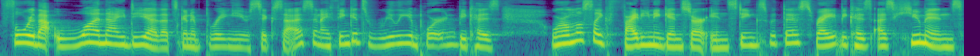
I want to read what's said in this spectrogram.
for that one idea that's going to bring you success. And I think it's really important because we're almost like fighting against our instincts with this, right? Because as humans,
